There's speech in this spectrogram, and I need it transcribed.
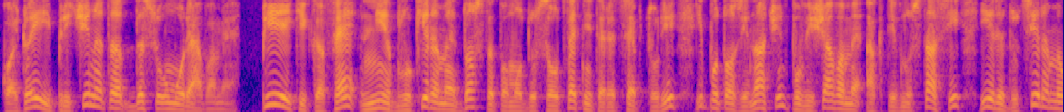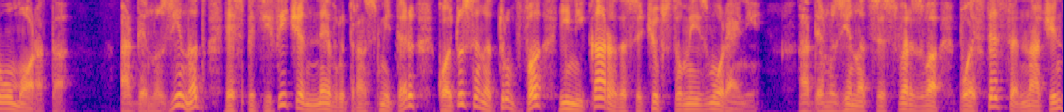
който е и причината да се уморяваме. Пиейки кафе, ние блокираме достъпа му до съответните рецептори и по този начин повишаваме активността си и редуцираме умората. Аденозинът е специфичен невротрансмитер, който се натрупва и ни кара да се чувстваме изморени. Аденозинът се свързва по естествен начин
